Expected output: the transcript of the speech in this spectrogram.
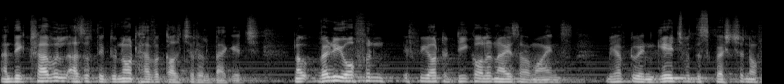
and they travel as if they do not have a cultural baggage. Now, very often, if we are to decolonize our minds, we have to engage with this question of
